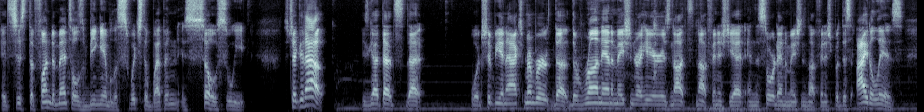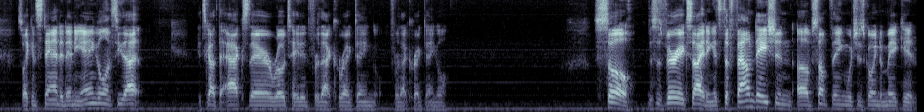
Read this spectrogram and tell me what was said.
it's just the fundamentals of being able to switch the weapon is so sweet. So check it out. He's got that that what should be an axe. Remember the the run animation right here is not not finished yet, and the sword animation is not finished, but this idle is. So I can stand at any angle and see that it's got the axe there rotated for that correct angle for that correct angle. So this is very exciting. It's the foundation of something which is going to make it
